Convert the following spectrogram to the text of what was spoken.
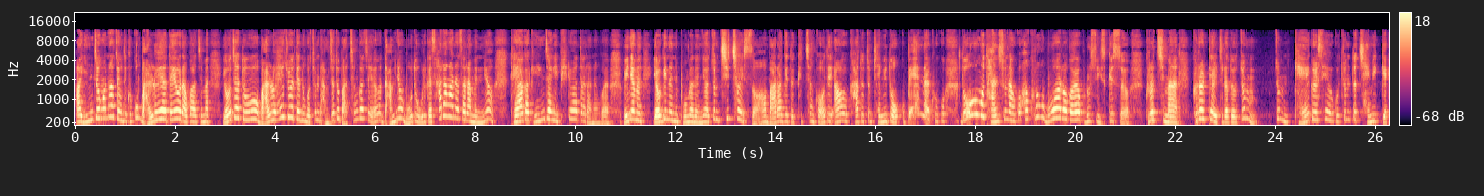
아 인정은 하죠. 근데 그꼭 말로 해야 돼요라고 하지만 여자도 말로 해줘야 되는 것처럼 남자도 마찬가지예요. 남녀 모두 우리가 사랑하는 사람은요 대화가 굉장히 필요하다라는 거예요. 왜냐면 여기는 보면은요 좀 지쳐 있어. 아, 말하기도 귀찮고 어디 아우 가도 좀 재미도 없고 맨날 그거 너무 단순하고 아 그런 거 뭐하러 가요? 그럴 수 있겠어요. 그렇지만 그럴 때일지라도 좀 좀 계획을 세우고 좀 더 재밌게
